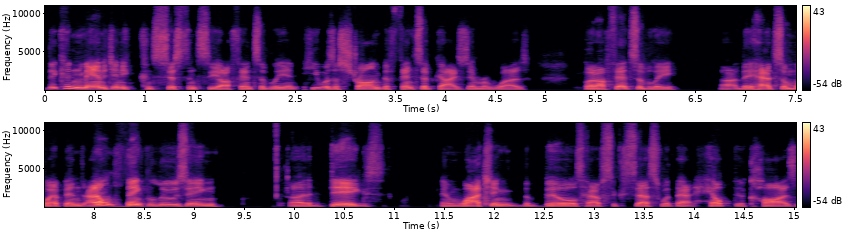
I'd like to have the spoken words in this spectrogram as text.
they couldn't manage any consistency offensively, and he was a strong defensive guy. Zimmer was, but offensively, uh, they had some weapons. I don't think losing uh, Diggs and watching the Bills have success with that helped the cause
